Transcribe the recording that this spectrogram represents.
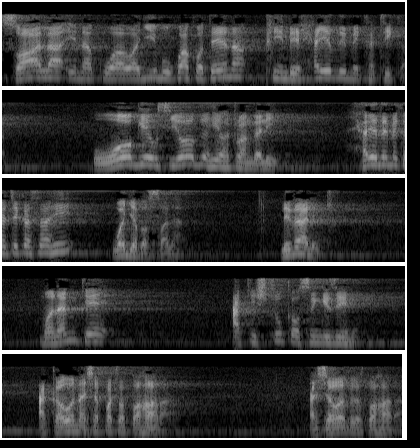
swala inakuwa wajibu kwako tena pindi hedhi imekatika. Uoge usioge hiyo hatuangalii. Hedhi imekatika sahi wajaba sala lidhalik mwanamke akishtuka usingizini akaona ashapata tahara. Ashawapa tahara.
